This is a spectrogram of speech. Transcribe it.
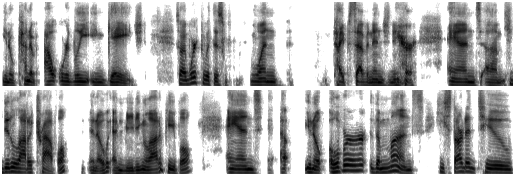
you know, kind of outwardly engaged. So I worked with this one type seven engineer, and um, he did a lot of travel, you know, and meeting a lot of people. And uh, you know, over the months, he started to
